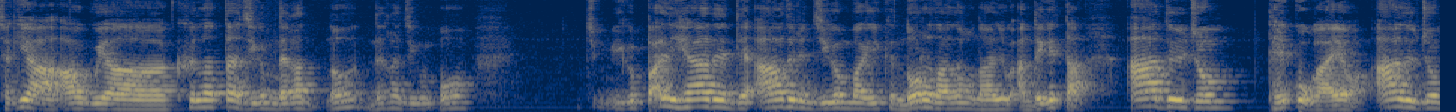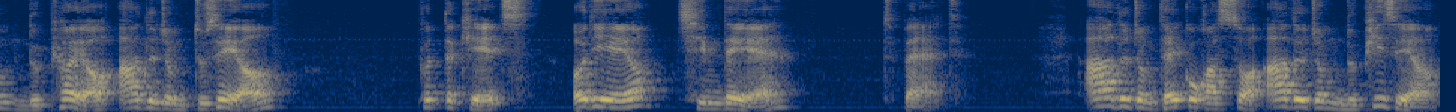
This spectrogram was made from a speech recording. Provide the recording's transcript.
자기야, 아구야, 큰일 났다. 지금 내가, 어, 내가 지금, 어, 지금 이거 빨리 해야 되는데 아들은 지금 막 이렇게 놀아달라고 난리고 안 되겠다. 아들 좀 데리고 가요. 아들 좀 눕혀요. 아들 좀 두세요. Put the kids. 어디에요? 침대에. To bed. 아들 좀 데리고 갔어. 아들 좀 눕히세요.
